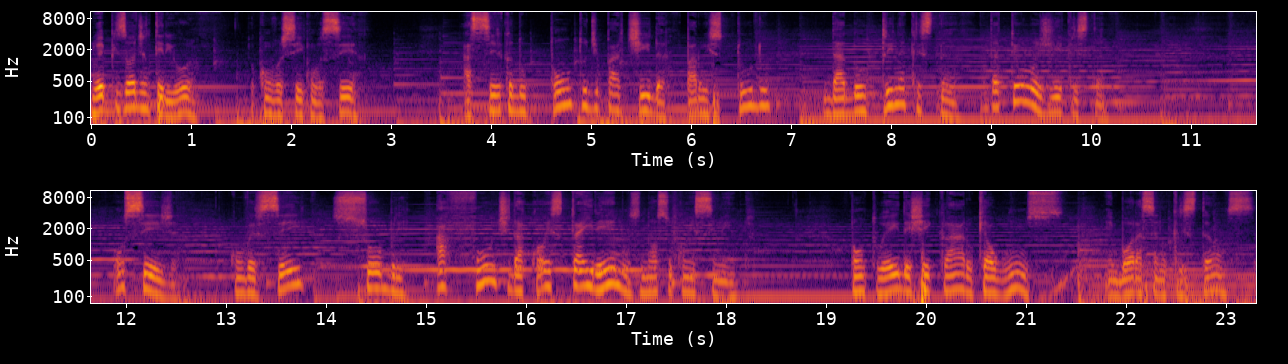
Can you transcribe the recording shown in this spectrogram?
no episódio anterior eu conversei com você acerca do ponto de partida para o estudo da doutrina cristã, da teologia cristã. Ou seja, conversei sobre a fonte da qual extrairemos nosso conhecimento. Pontuei e deixei claro que alguns, embora sendo cristãos,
